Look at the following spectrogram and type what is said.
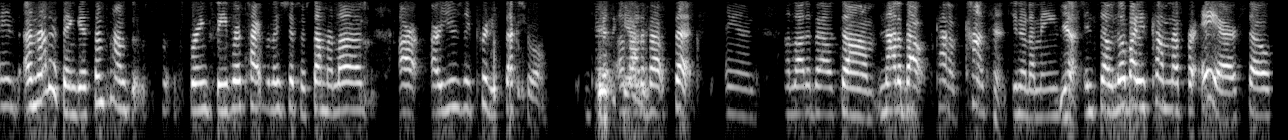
And another thing is sometimes spring fever type relationships or summer love are are usually pretty sexual. There's a lot about sex and a lot about um not about kind of content, you know what I mean? Yes. And so nobody's coming up for air, so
